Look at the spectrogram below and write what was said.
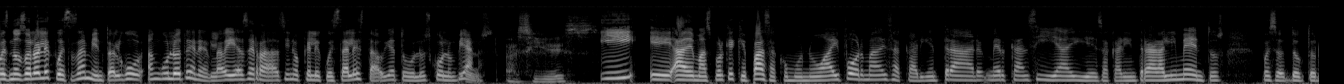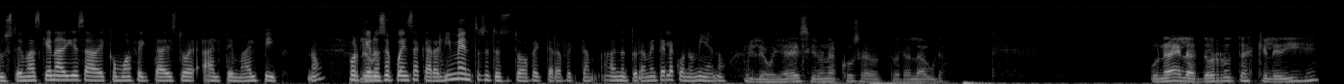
pues no solo le cuesta Sarmiento Ángulo tener la vía cerrada, sino que le cuesta al Estado y a todos los colombianos. Así es. Y eh, además porque, ¿qué pasa? Como no hay forma de sacar y entrar mercancía y de sacar y entrar alimentos, pues doctor, usted más que nadie sabe cómo afecta esto al tema del PIB, ¿no? Porque no se pueden sacar alimentos, entonces todo afecta, afecta naturalmente la economía, ¿no? Y le voy a decir una cosa, doctora Laura. Una de las dos rutas que le dije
